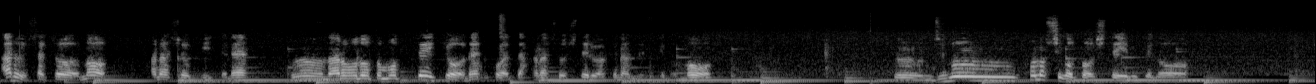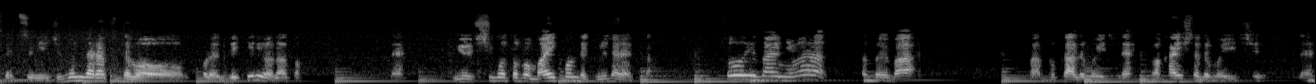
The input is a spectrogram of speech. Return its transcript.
ある社長の話を聞いてね、うん、なるほどと思って今日ね、こうやって話をしてるわけなんですけども、うん、自分、この仕事をしているけど、別に自分じゃなくても、これできるよなと、ね、いう仕事も舞い込んでくるじゃないですか。そういう場合には、例えば、まあ部下でもいいしね、若い人でもいいし、ね、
